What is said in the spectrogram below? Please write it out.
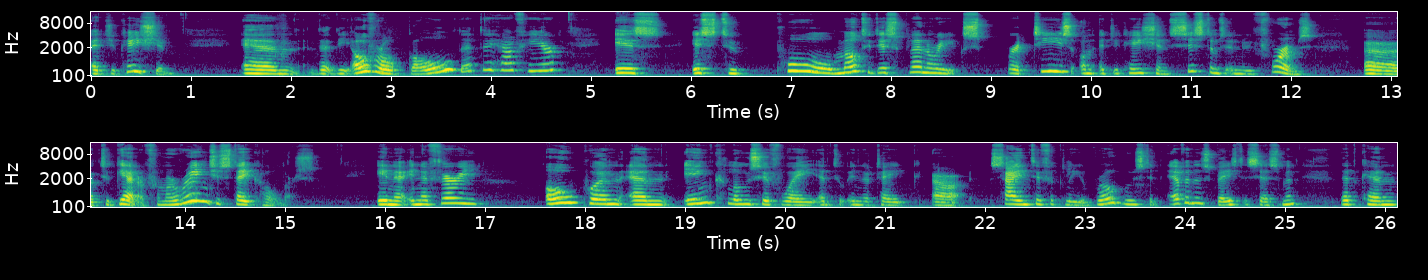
education. And the, the overall goal that they have here is, is to pool multidisciplinary expertise on education systems and reforms uh, together from a range of stakeholders in a, in a very open and inclusive way and to undertake uh, scientifically robust and evidence based assessment that can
